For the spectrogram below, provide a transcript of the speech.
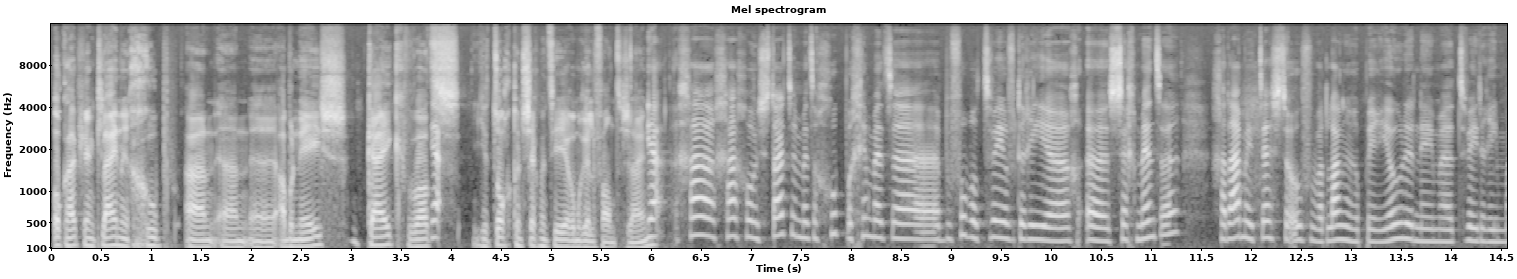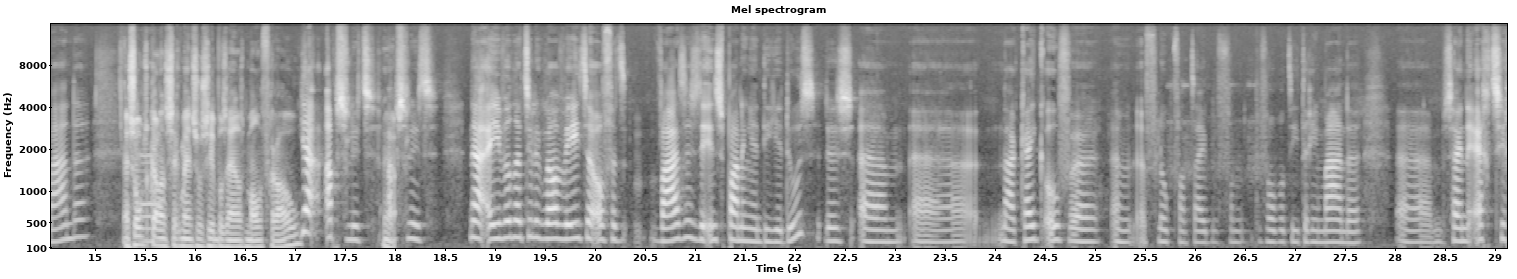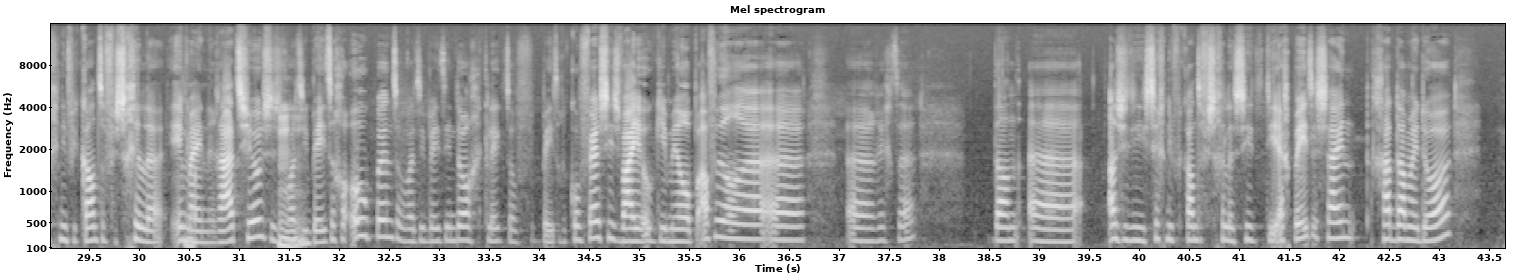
ook heb je een kleine groep aan, aan uh, abonnees, kijk wat je toch kunt segmenteren om relevant te zijn. Ja, ga, ga gewoon starten met een groep. Begin met uh, bijvoorbeeld twee of drie uh, segmenten. Ga daarmee testen over een wat langere periode. Neem twee, drie maanden. En soms kan een segment zo simpel zijn als man-vrouw. Ja, absoluut. Ja. absoluut. Nou, en je wilt natuurlijk wel weten of het waard is, de inspanningen die je doet. Dus um, uh, nou, kijk over een, een, verloop van tijd, van bijvoorbeeld die drie maanden. Um, zijn er echt significante verschillen in mijn ratio's? Dus wordt die mhm. beter geopend, of wordt die beter in doorgeklikt, of betere conversies, waar je ook je mail op af wil uh, uh, richten? Dan, als je die significante verschillen ziet die echt beter zijn, ga daarmee door.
